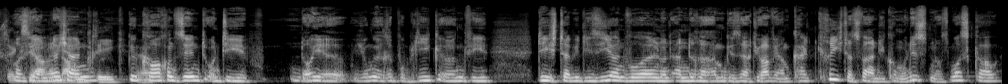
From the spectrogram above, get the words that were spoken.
Sechs aus ihren Jahre Löchern gekrochen ja. sind und die neue junge Republik irgendwie destabilisieren wollen. Und andere haben gesagt, ja, wir haben Kalten Krieg, das waren die Kommunisten aus Moskau.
